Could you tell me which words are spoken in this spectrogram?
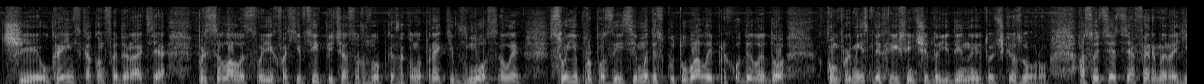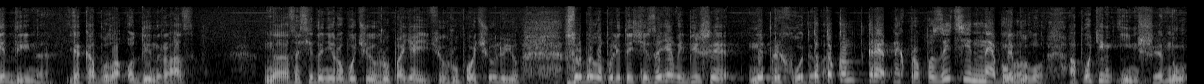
чи Українська конфедерація, присилали своїх фахівців під час розробки законопроєктів, вносили свої пропозиції. Ми дискутували і приходили до компромісних рішень чи до єдиної точки зору. Асоціація фермера єдина, яка була один раз. На засіданні робочої групи, а я її цю групу очолюю, зробила політичні заяви і більше не приходила. Тобто конкретних пропозицій не було. Не було. А потім інше. Ну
